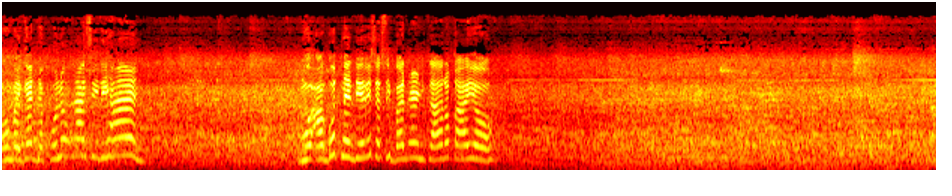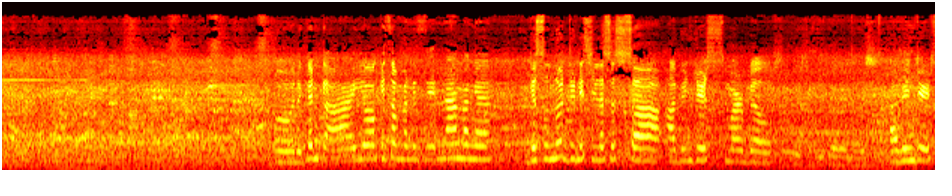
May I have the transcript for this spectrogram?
Oh my God, napulo na silihan. Muabot na diri sa si Van Ern. Klaro kayo. Daghan kaayo. Kinsa man sila mga gasunod yun sila sa, sa Avengers Marvel. Avengers.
